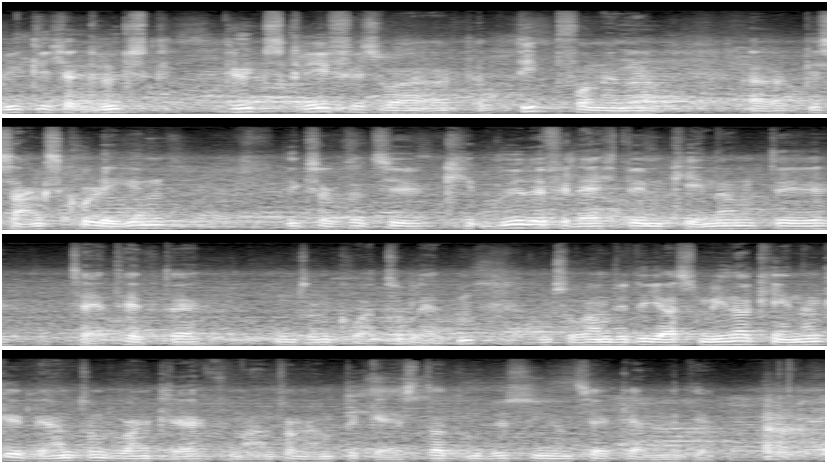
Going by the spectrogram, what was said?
wirklich ein Glücks Glücksgriff. Es war ein Tipp von einer äh, Gesangskollegin, die gesagt hat, sie würde vielleicht wem kennen, die Zeit hätte, unseren Chor zu leiten. Und so haben wir die Jasmina kennengelernt und waren gleich von Anfang an begeistert und wir singen sehr gern mit ihr.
